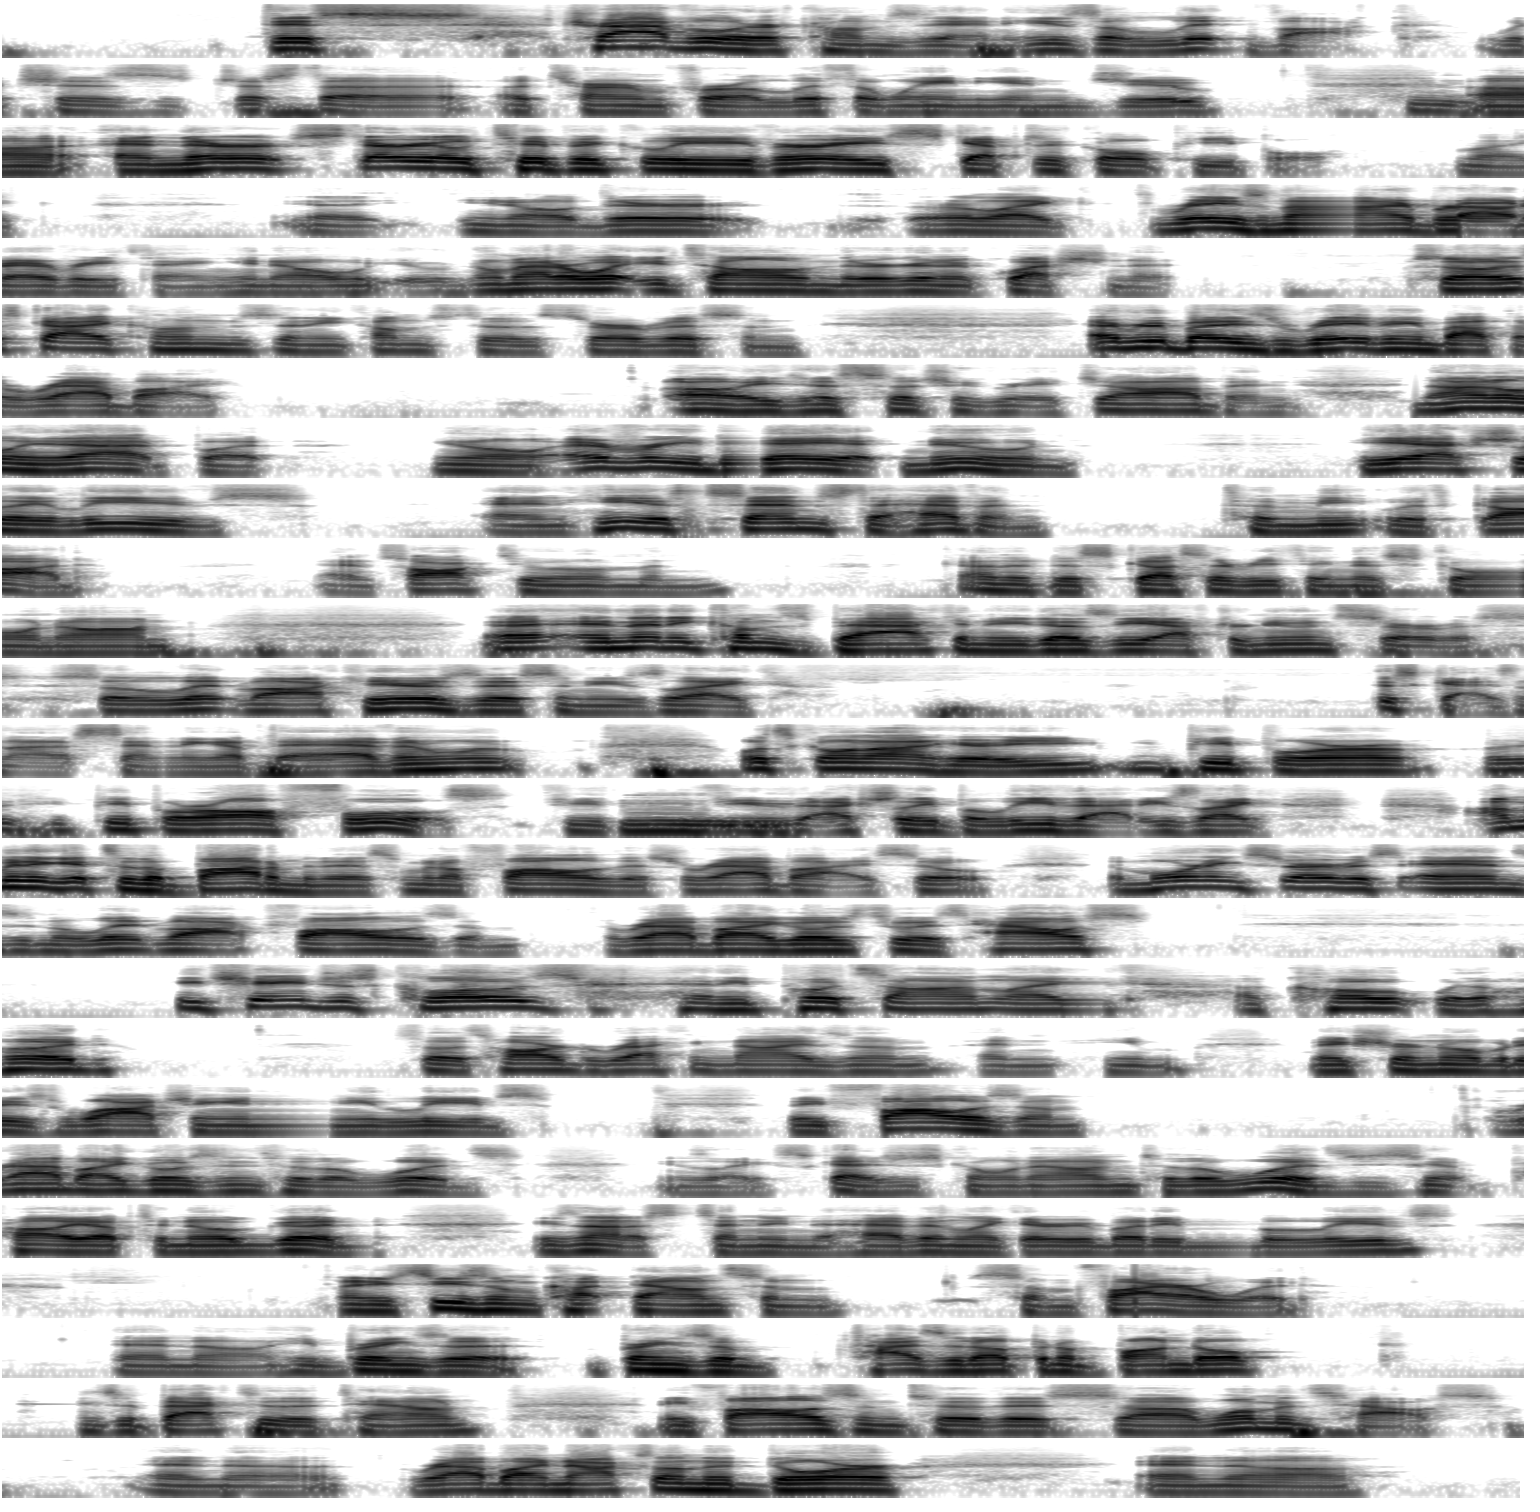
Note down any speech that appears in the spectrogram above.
this traveler comes in. He's a Litvak, which is just a, a term for a Lithuanian Jew. Hmm. Uh, and they're stereotypically very skeptical people. Like, uh, you know, they're they're like raise an eyebrow to everything. You know, no matter what you tell them, they're going to question it. So this guy comes and he comes to the service, and everybody's raving about the rabbi. Oh, he does such a great job, and not only that, but you know, every day at noon, he actually leaves and he ascends to heaven to meet with God and talk to him and kind of discuss everything that's going on. A- And, then he comes back and he does the afternoon service. So Litvak hears this and he's like, this guy's not ascending up to heaven. What, what's going on here? You people are people are all fools. If you if you mm. actually believe that, he's like, I'm gonna get to the bottom of this. I'm gonna follow this rabbi. So the morning service ends and the Litvak follows him. The rabbi goes to his house. He changes clothes and he puts on like a coat with a hood. So it's hard to recognize him. And he makes sure nobody's watching and he leaves. He follows him. Rabbi goes into the woods. He's like, this guy's just going out into the woods. He's probably up to no good. He's not ascending to heaven like everybody believes. And he sees him cut down some some firewood, and uh, he brings a brings a ties it up in a bundle, brings it back to the town, and he follows him to this uh, woman's house. And uh, rabbi knocks on the door, and uh,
